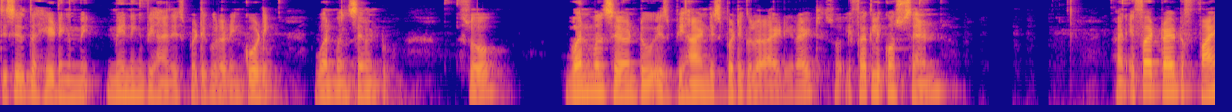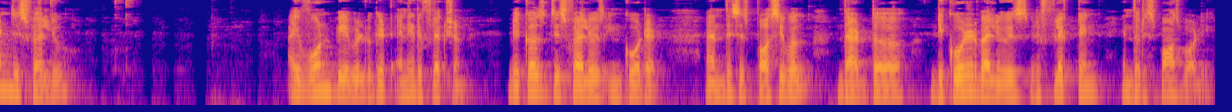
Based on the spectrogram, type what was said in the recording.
this is the hidden me meaning behind this particular encoding 1172 so 1172 is behind this particular id right? So if i click on send and if i try to find this value i won't be able to get any reflection because this value is encoded and this is possible that the decoded value is reflecting in the response body.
